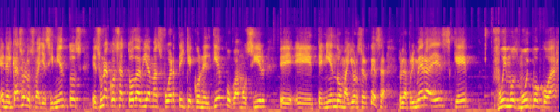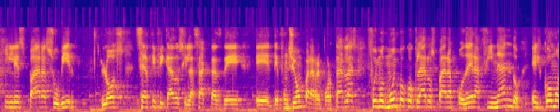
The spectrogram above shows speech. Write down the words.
En el caso de los fallecimientos es una cosa todavía más fuerte y que con el tiempo vamos a ir eh, eh, teniendo mayor certeza. Pero la primera es que fuimos muy poco ágiles para subir los certificados y las actas de, eh, de, función para reportarlas. Fuimos muy poco claros para poder afinando el cómo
